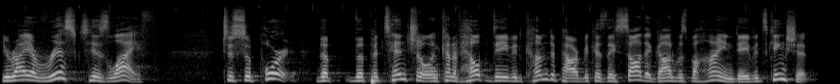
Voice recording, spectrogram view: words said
Uriah risked his life to support the, the potential and kind of help David come to power because they saw that God was behind David's kingship.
